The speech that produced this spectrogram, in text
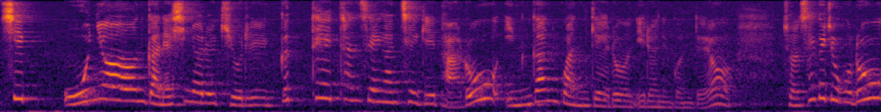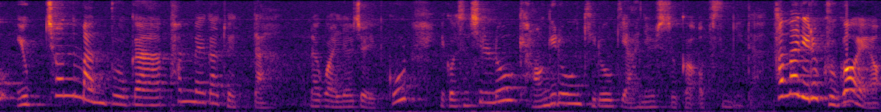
15년간의 심혈을 기울인 끝에 탄생한 책이 바로 인간관계론이라는 건데요. 전 세계적으로 6천만 부가 판매가 됐다. 라고 알려져 있고 이것은 실로 경이로운 기록이 아닐 수가 없습니다. 한마디로 그거예요.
